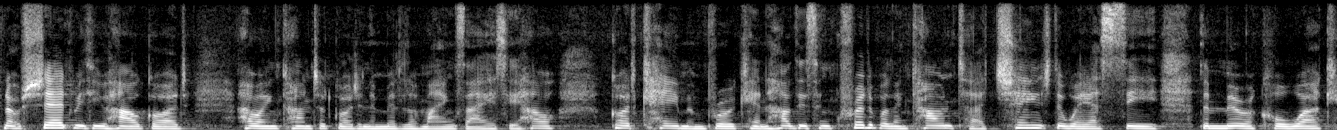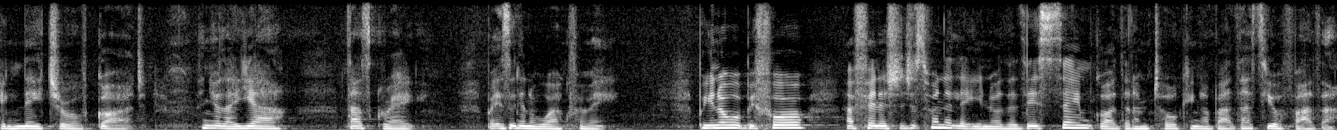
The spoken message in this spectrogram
You know, I've shared with you how God, how I encountered God in the middle of my anxiety, how God came and broke in, how this incredible encounter changed the way I see the miracle working nature of God. And you're like, yeah, that's great, but is it going to work for me? But you know what? Before I finish, I just want to let you know that this same God that I'm talking about, that's your Father.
